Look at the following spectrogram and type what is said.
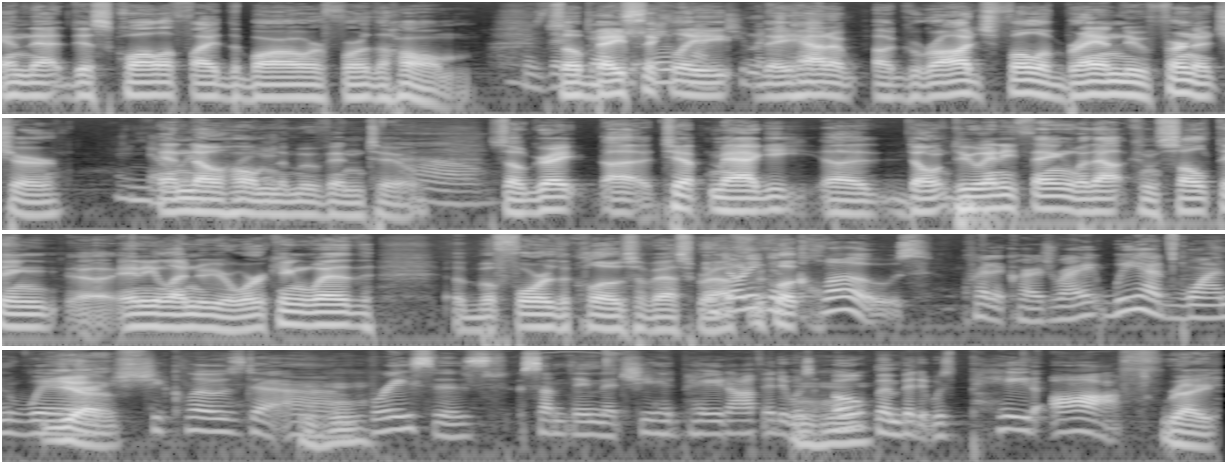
and that disqualified the borrower for the home. So basically, they had a, a garage full of brand new furniture. And And, no home to move into. Oh. So great uh, tip, Maggie. Uh, don't do anything without consulting uh, any lender you're working with uh, before the close of escrow. And don't even clo- close credit cards, right? We had one where Yes. Mm-hmm. she closed uh, um, braces, something that she had paid off, and it was open, but it was paid off. Right.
